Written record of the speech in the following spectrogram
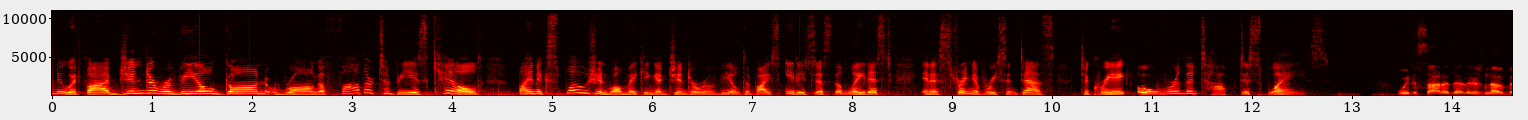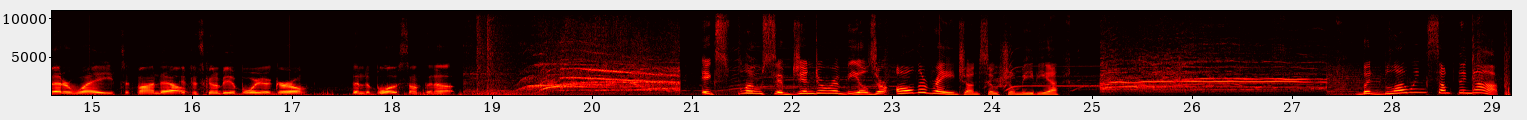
New at 5, gender reveal gone wrong. A father-to-be is killed by an explosion while making a gender reveal device. It is just the latest in a string of recent deaths to create over-the-top displays. We decided that there's no better way to find out if it's going to be a boy or a girl than to blow something up. Explosive gender reveals are all the rage on social media. But blowing something up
